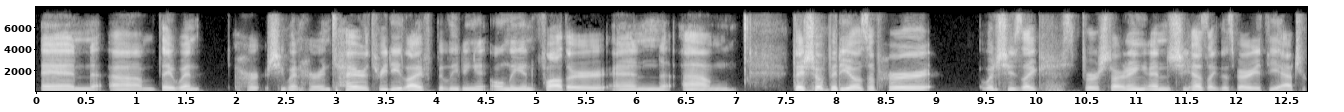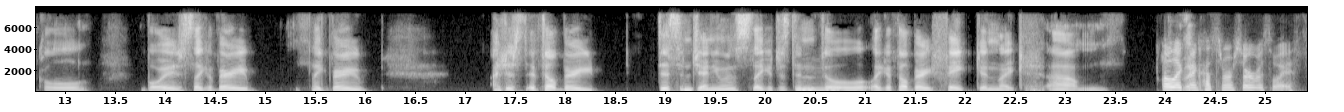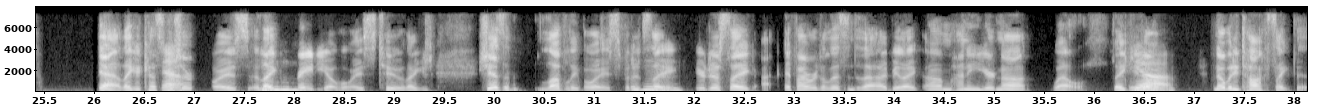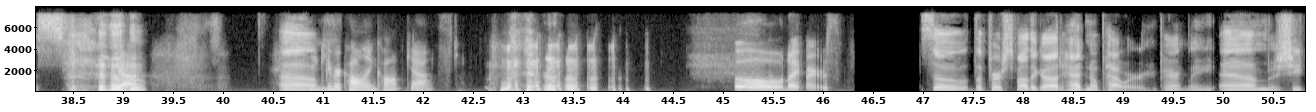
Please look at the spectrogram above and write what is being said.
and um, they went her. She went her entire 3D life believing it only in father, and um, they show videos of her when she's like first starting, and she has like this very theatrical voice, like a very, like very. I just it felt very disingenuous. Like it just didn't mm. feel like it felt very fake and like um Oh, like, like my customer service voice. Yeah, like a customer yeah. service voice, like radio voice too. Like she has a lovely voice, but it's mm-hmm. like you're just like if I were to listen to that, I'd be like, um, honey, you're not well. Like you yeah. don't. Nobody talks like this. yeah. Um, Thank you for calling Comcast. oh, nightmares so the first father god had no power apparently. Um, she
